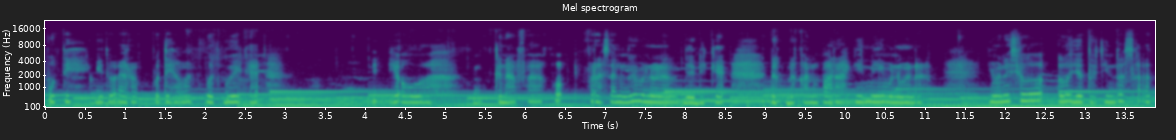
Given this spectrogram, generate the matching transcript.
putih gitu air putih hangat buat gue kayak ya Allah kenapa kok perasaan gue bener-bener jadi kayak deg-degan parah gini? Bener-bener gimana sih lo? Lo jatuh cinta saat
